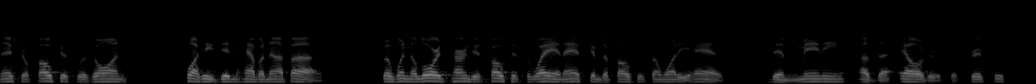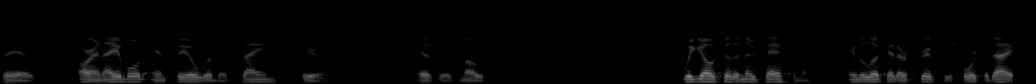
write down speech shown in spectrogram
initial focus was on what he didn't have enough of. But when the Lord turned his focus away and asked him to focus on what he has, then many of the elders, the scripture says, are enabled and filled with the same spirit as was Moses. We go to the New Testament and we look at our scriptures for today.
